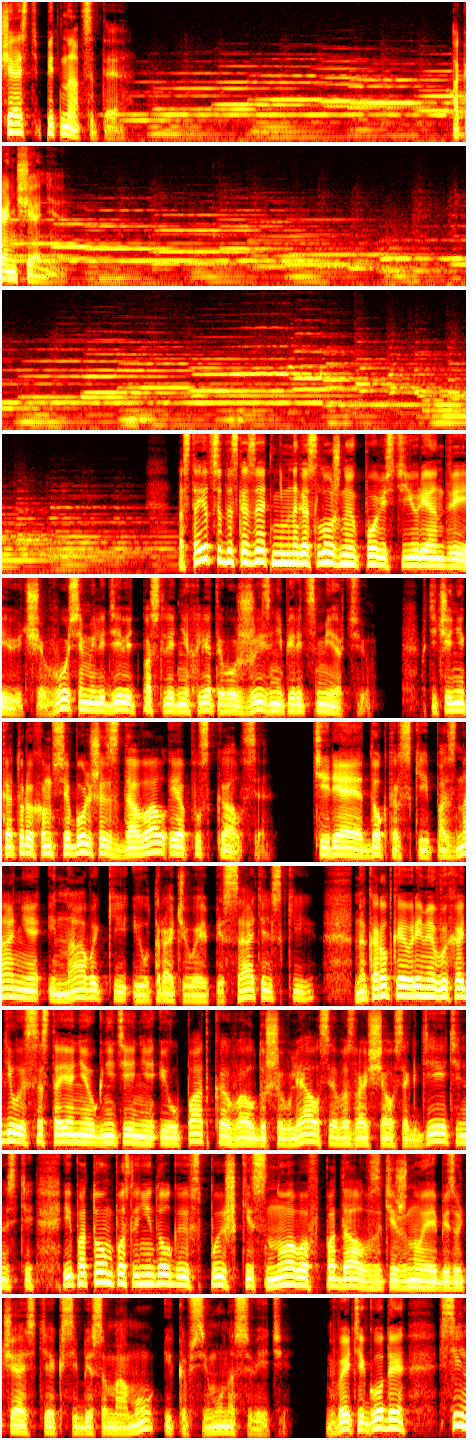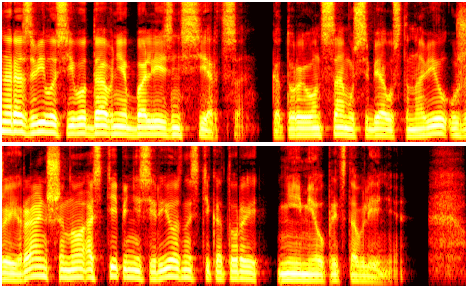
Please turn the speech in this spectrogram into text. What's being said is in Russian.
Часть 15. Окончание. Остается досказать немногосложную повесть Юрия Андреевича, восемь или девять последних лет его жизни перед смертью, в течение которых он все больше сдавал и опускался, теряя докторские познания и навыки и утрачивая писательские, на короткое время выходил из состояния угнетения и упадка, воодушевлялся, возвращался к деятельности и потом, после недолгой вспышки, снова впадал в затяжное безучастие к себе самому и ко всему на свете. В эти годы сильно развилась его давняя болезнь сердца, которую он сам у себя установил уже и раньше, но о степени серьезности которой не имел представления.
